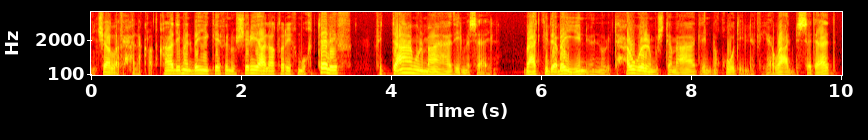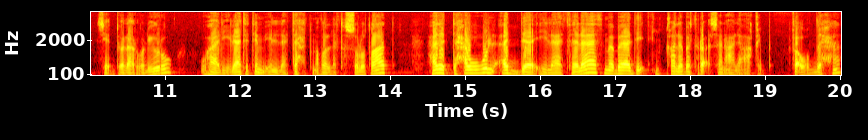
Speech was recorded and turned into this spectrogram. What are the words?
إن شاء الله في حلقات قادمة نبين كيف أن الشريعة على طريق مختلف في التعامل مع هذه المسائل. بعد كده أبين أنه لتحول المجتمعات للنقود اللي فيها وعد بالسداد زي الدولار واليورو وهذه لا تتم إلا تحت مظلة السلطات. هذا التحول أدى إلى ثلاث مبادئ انقلبت رأسا على عقب. فأوضحها.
